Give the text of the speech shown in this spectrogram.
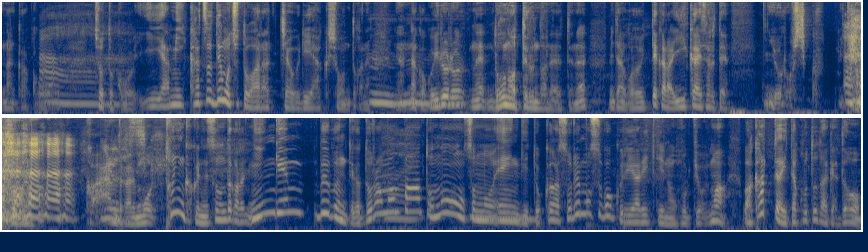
なんかこうちょっとこう嫌味かつでもちょっと笑っちゃうリアクションとかね、なんかこういろいろねどうなってるんだねってねみたいなこと言ってから言い返されてよろしくみたいなこと かねもうとにかくねそのだから人間部分っていうかドラマパートのその演技とか、それもすごくリアリティの補強まあ分かってはいたことだけど、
